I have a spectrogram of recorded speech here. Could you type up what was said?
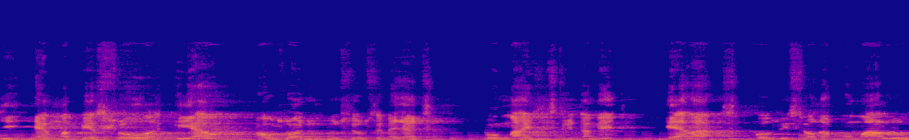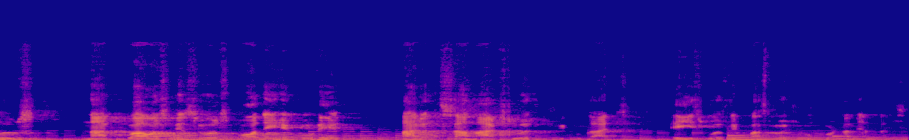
que é uma pessoa que é aos olhos dos seus semelhantes, ou mais estritamente, ela se posiciona como a luz na qual as pessoas podem recorrer para sanar suas dificuldades e suas equações comportamentais.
